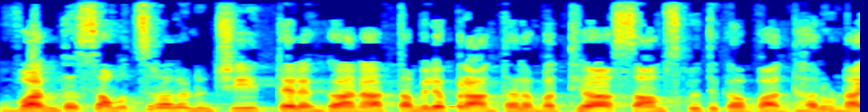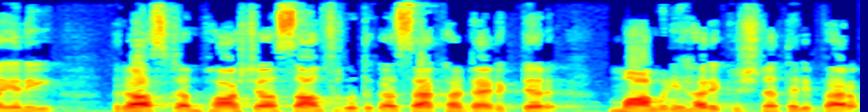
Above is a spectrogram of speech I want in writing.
వంద సంవత్సరాల నుంచి తెలంగాణ తమిళ ప్రాంతాల మధ్య సాంస్కృతిక బంధాలున్నాయని రాష్ట భాష సాంస్కృతిక శాఖ డైరెక్టర్ మామిడి హరికృష్ణ తెలిపారు.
